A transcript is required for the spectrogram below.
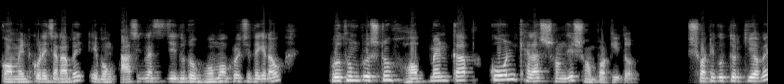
কমেন্ট করে জানাবে এবং আজকে ক্লাসে যে দুটো হোমওয়ার্ক রয়েছে দেখে নাও। প্রথম প্রশ্ন হপম্যান কাপ কোন খেলার সঙ্গে সম্পর্কিত? সঠিক উত্তর কি হবে?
